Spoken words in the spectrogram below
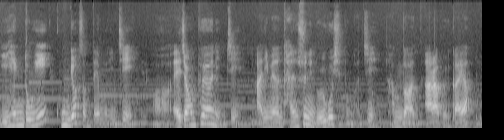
이 행동이 공격성 때문인지, 어, 애정 표현인지, 아니면 단순히 놀고 싶은 건지 한번 알아볼까요?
